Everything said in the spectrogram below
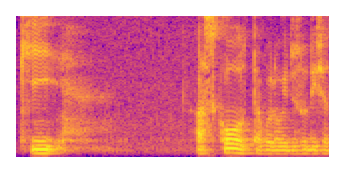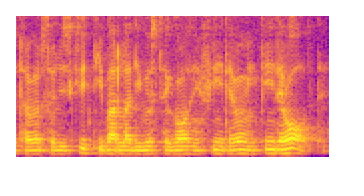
Chi ascolta quello che Gesù dice attraverso gli scritti parla di queste cose infinite, infinite volte.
